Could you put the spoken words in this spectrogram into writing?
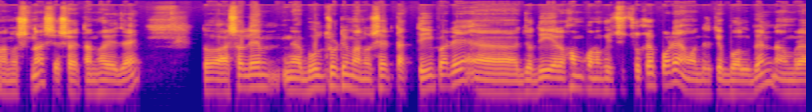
মানুষ না, সে শয়তান হয়ে যায়। তো আসলে ভুল ত্রুটি মানুষের থাকতেই পারে। যদি এরকম কোনো কিছু চোখে পড়ে, আমাদেরকে বলবেন। আমরা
